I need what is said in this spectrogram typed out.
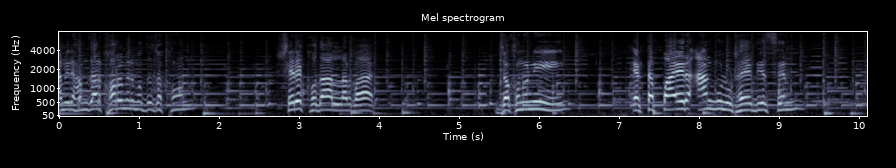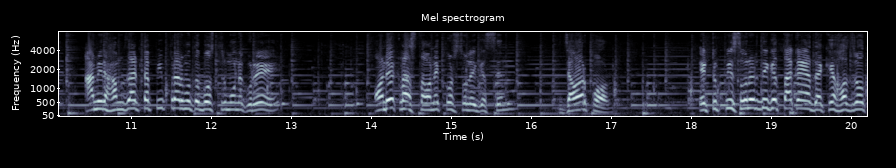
আমির হামজার খরমের মধ্যে যখন সেরে খোদা আল্লাহর বাঘ যখন উনি একটা পায়ের আঙ্গুল উঠাই দিয়েছেন, আমির হামজা একটা পিঁপড়ার মতো বস্তু মনে করে অনেক রাস্তা, অনেক কোর্স চলে গেছেন। যাওয়ার পর একটু পিছনের দিকে তাকায়া দেখে হজরত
